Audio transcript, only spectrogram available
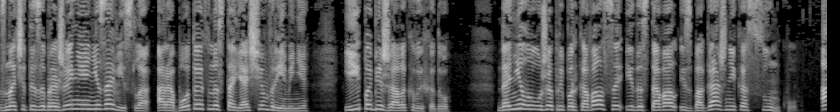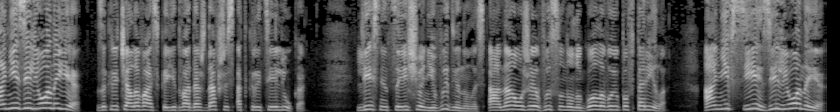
значит, изображение не зависло, а работает в настоящем времени, и побежала к выходу. Данила уже припарковался и доставал из багажника сумку. «Они зеленые!» — закричала Васька, едва дождавшись открытия люка. Лестница еще не выдвинулась, а она уже высунула голову и повторила. «Они все зеленые!»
